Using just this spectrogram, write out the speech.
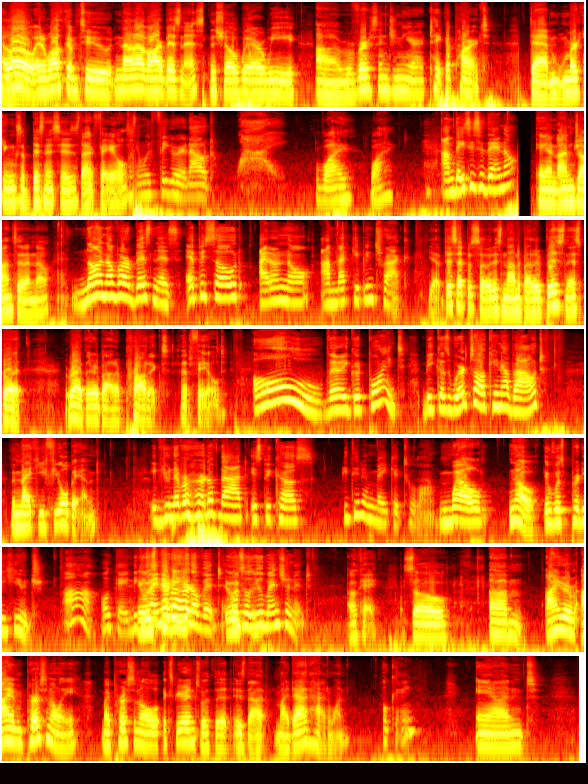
Hello and welcome to None of Our Business, the show where we uh, reverse engineer, take apart the workings of businesses that failed. and we figure it out why. Why? Why? I'm Daisy Sedano. And I'm John Sedano. None of our business. Episode, I don't know. I'm not keeping track. Yeah, this episode is not about a business, but rather about a product that failed. Oh, very good point. Because we're talking about, The Nike Fuel Band. if you never heard of that, it's because it didn't make it too long. Well, no, it was pretty huge. Ah, okay. Because I never pretty- heard of it, it until pre- you mentioned it. Okay, so um, I rem- I am personally my personal experience with it is that my dad had one, Okay. and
